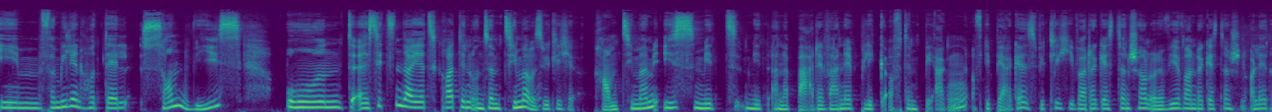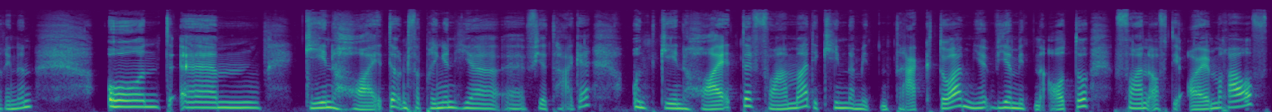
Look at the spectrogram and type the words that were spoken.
im Familienhotel Sonnwies und äh, sitzen da jetzt gerade in unserem Zimmer, was wirklich ein Traumzimmer ist, mit, mit einer Badewanne, Blick auf den Bergen, auf die Berge. Ist wirklich, ich war da gestern schon oder wir waren da gestern schon alle drinnen und ähm, gehen heute und verbringen hier äh, vier Tage und gehen heute, fahren wir, die Kinder mit dem Traktor, wir, wir mit dem Auto, fahren auf die Alm rauf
